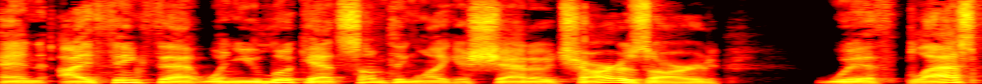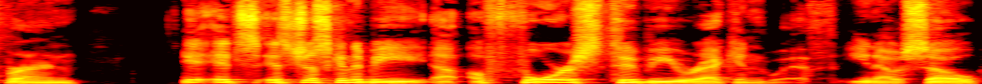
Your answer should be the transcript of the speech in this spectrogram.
And I think that when you look at something like a Shadow Charizard with Blast Burn, it's it's just going to be a force to be reckoned with. You know, so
